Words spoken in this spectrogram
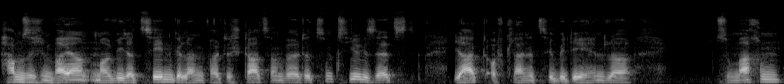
haben sich in Bayern mal wieder zehn gelangweilte Staatsanwälte zum Ziel gesetzt, Jagd auf kleine CBD-Händler zu machen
